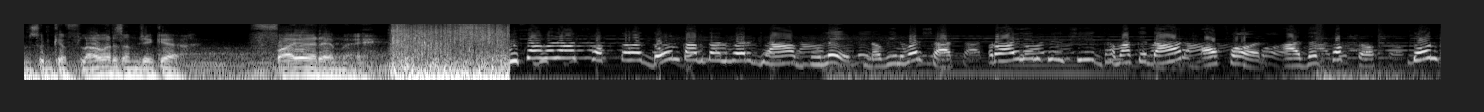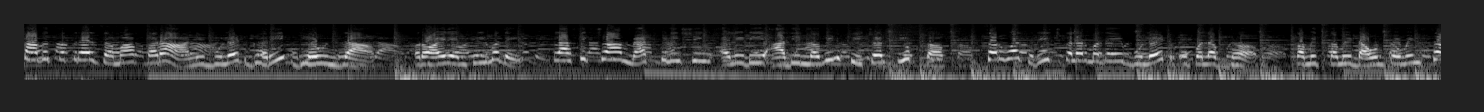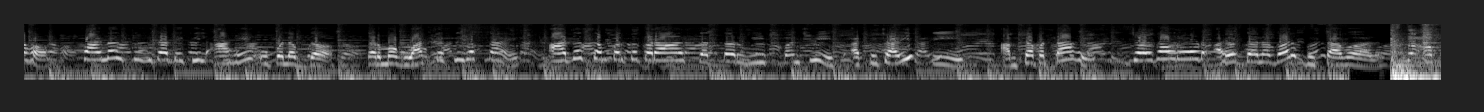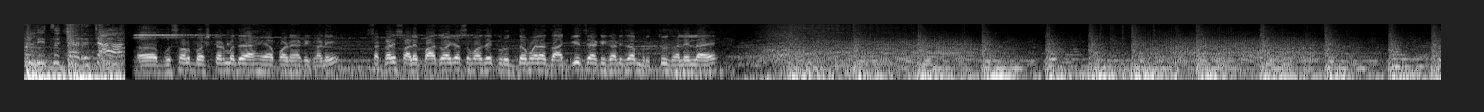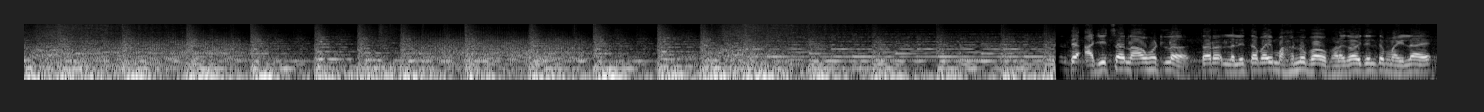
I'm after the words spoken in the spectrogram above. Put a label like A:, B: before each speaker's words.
A: नाम सुन के फ्लावर समझे क्या? फायर है मैं।
B: भुसावळात फक्त दोन कागदांवर घ्या बुलेट. नवीन वर्षात रॉयल एनफील्डची धमाकेदार ऑफर आजच फक्त दोन कागदपत्र जमा करा आणि बुलेट घरी घेऊन जा. रॉयल एनफील्डमध्ये क्लासिकच्या मॅट फिनिशिंग एलईडी आदी नवीन फीचर्स युक्त सर्वच रिच कलरमध्ये बुलेट उपलब्ध. कमीत कमी डाऊन पेमेंट सह फायनान्स सुविधा देखील आहे उपलब्ध. तर मग वाट कसली बघताय? आजच संपर्क करा. सत्तर वीस पंचवीस अठ्ठेचाळीस तीस. आमचा पत्ता आहे जळगाव रोड अयोध्यानगर भुसावळ.
C: भुसावळ बस स्टँडमध्ये आहे आपण या ठिकाणी. सकाळी साडेपाच वाजच्या सुमारे एक वृद्ध महिला जागीच या ठिकाणीचा मृत्यू झालेला आहे. आजीचं नाव म्हटलं तर ललिताबाई महानुभाव भडगाव येथील ते महिला आहे.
